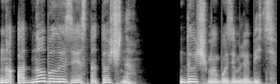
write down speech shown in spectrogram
Но одно было известно точно. Дочь мы будем любить.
